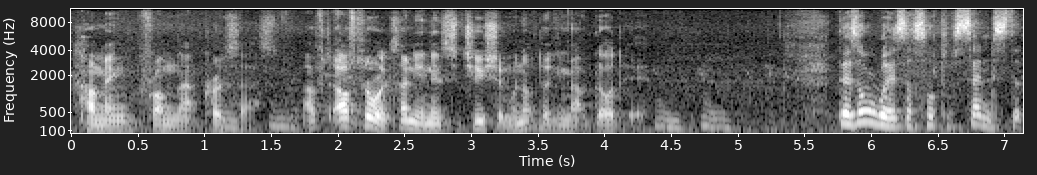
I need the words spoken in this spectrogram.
coming from that process. After, after all, it's only an institution. We're not talking about God here. There's always a sort of sense that,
